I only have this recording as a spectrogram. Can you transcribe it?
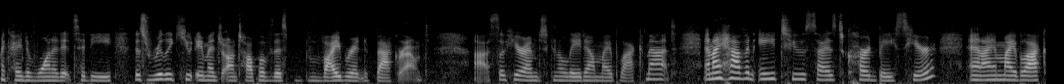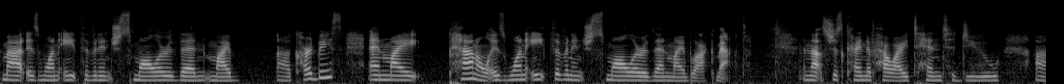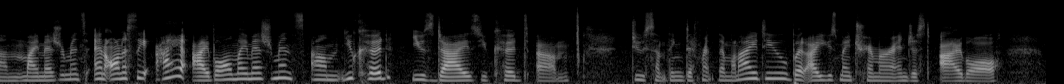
I kind of wanted it to be this really cute image on top of this vibrant background. Uh, so here I'm just going to lay down my black mat. And I have an A2 sized card base here. And I, my black mat is 1 8th of an inch smaller than my uh, card base. And my panel is 1 8th of an inch smaller than my black mat. And that's just kind of how I tend to do um, my measurements. And honestly, I eyeball my measurements. Um, you could use dies. You could... Um, do something different than what I do, but I use my trimmer and just eyeball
